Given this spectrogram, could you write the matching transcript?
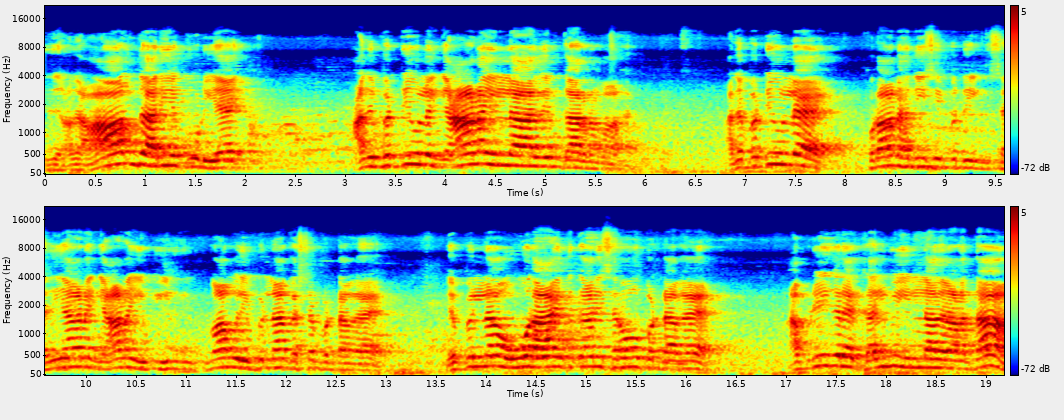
இது அதை ஆழ்ந்து அறியக்கூடிய அதை பற்றி உள்ள ஞானம் இல்லாததின் காரணமாக. அதை பற்றி உள்ள குரான் ஹதீஸை பற்றி சரியான ஞானம் இப்- இப்படிலாம் கஷ்டப்பட்டாங்க. எப்படிலாம் ஒவ்வொரு ஆயத்துக்காண்டி சிரமப்பட்டாங்க அப்படிங்கிற கல்வி இல்லாதனால தான்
